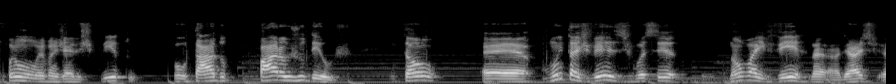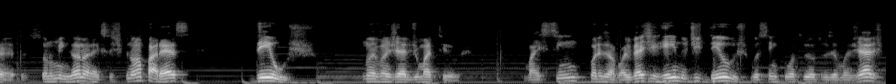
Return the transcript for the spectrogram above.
foi um evangelho escrito voltado para os judeus. Então, é, muitas vezes você não vai ver, né, aliás, é, se eu não me engano, Alex, acho que não aparece Deus no evangelho de Mateus. Mas sim, por exemplo, ao invés de reino de Deus, você encontra em outros evangelhos,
